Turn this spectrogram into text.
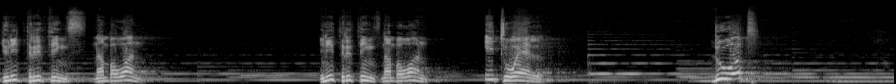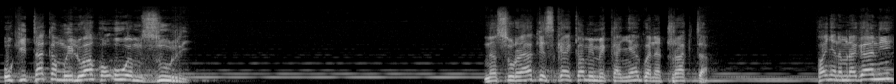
you need three things. Number one, you need three things. Number one, eat well. Do what? Ukitaka mwili wako uwe mzuri na sura yake isikae kama imekanyagwa na trakta, fanya namna gani?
